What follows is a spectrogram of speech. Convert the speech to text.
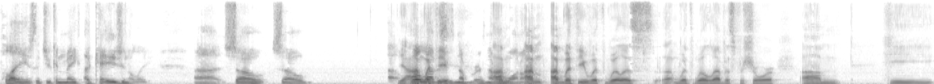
plays that you can make occasionally. Uh, so so uh, yeah, Will I'm Levis with you. Is number, is number I'm, one. I'm I'm with you with Willis uh, with Will Levis for sure. Um, he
